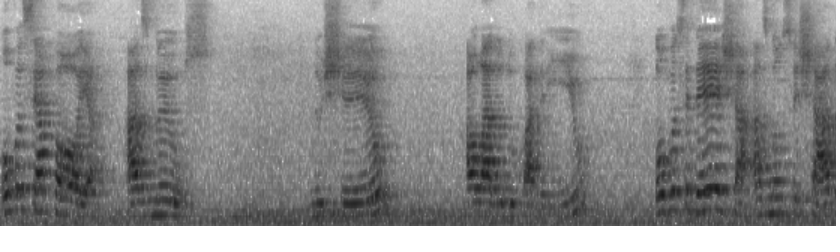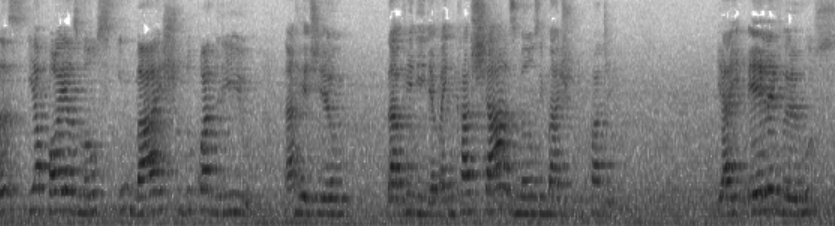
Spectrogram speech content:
Ou você apoia as mãos no chão, ao lado do quadril, ou você deixa as mãos fechadas e apoia as mãos embaixo do quadril, na região da virilha, vai encaixar as mãos embaixo do quadril. E aí elevamos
